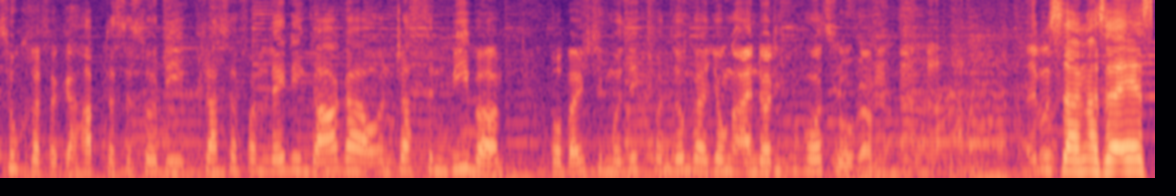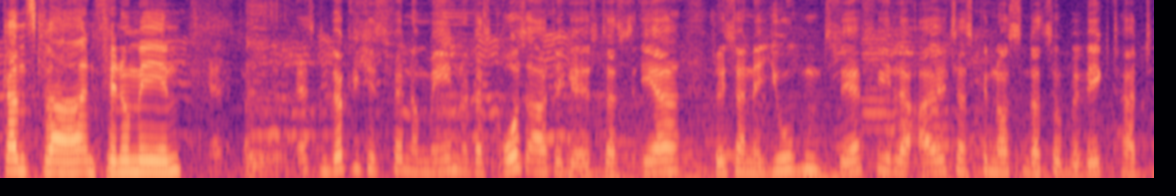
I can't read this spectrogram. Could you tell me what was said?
Zugriffe gehabt. Das ist so die Klasse von Lady Gaga und Justin Bieber, wobei ich die Musik von Sunga Jung eindeutig bevorzuge. Ich muss sagen, also er ist ganz klar ein Phänomen. Er ist ein wirkliches Phänomen und das Großartige ist, dass er durch seine Jugend sehr viele Altersgenossen dazu bewegt hat,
